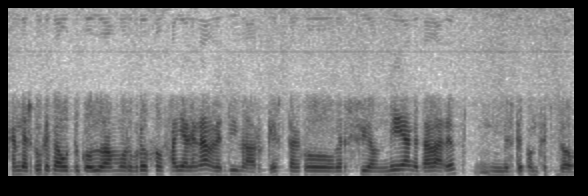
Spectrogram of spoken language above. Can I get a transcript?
Jende askok ezagutuko du Amor Brujo faiarena, beti ba, orkestako berzio handian, eta barez, beste kontzeptu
